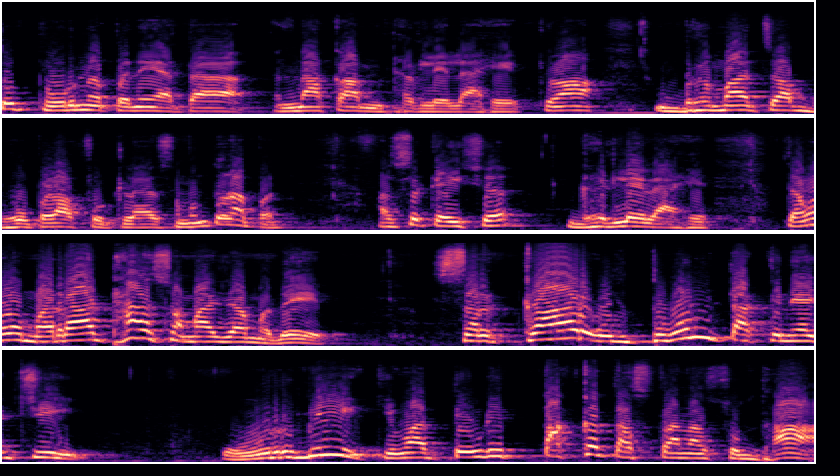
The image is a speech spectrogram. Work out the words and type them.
तो पूर्णपणे आता नाकाम ठरलेला आहे. किंवा भ्रमाचा भोपळा फुटला असं म्हणतो ना आपण असं काहीसं घडलेलं आहे. त्यामुळे मराठा समाजामध्ये सरकार उलटवून टाकण्याची उर्मी किंवा तेवढी ताकद असताना सुद्धा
